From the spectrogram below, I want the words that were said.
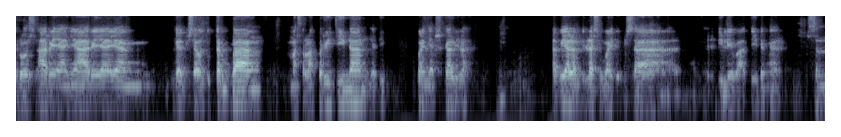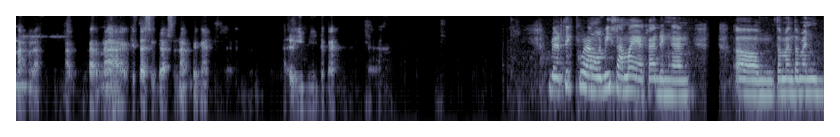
terus areanya area yang nggak bisa untuk terbang masalah perizinan jadi banyak sekali lah. Tapi alhamdulillah semua itu bisa dilewati dengan senang lah. Karena kita sudah senang dengan hal ini dengan berarti kurang lebih sama ya kak dengan um, teman-teman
